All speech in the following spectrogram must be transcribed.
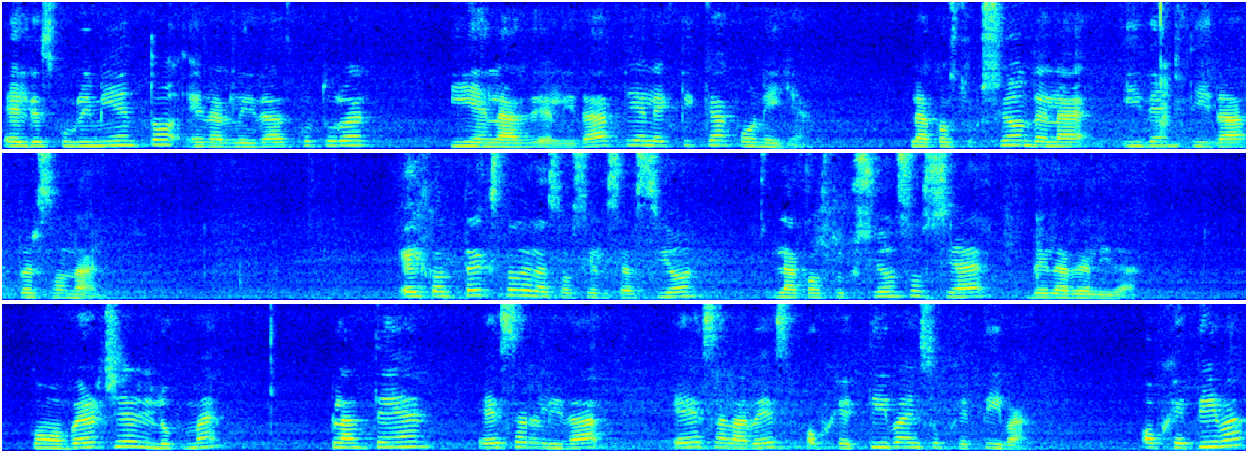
el descubrimiento en la realidad cultural y en la realidad dialéctica con ella, la construcción de la identidad personal. El contexto de la socialización, la construcción social de la realidad. Como Berger y Luckman plantean esa realidad es a la vez objetiva y subjetiva. Objetiva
